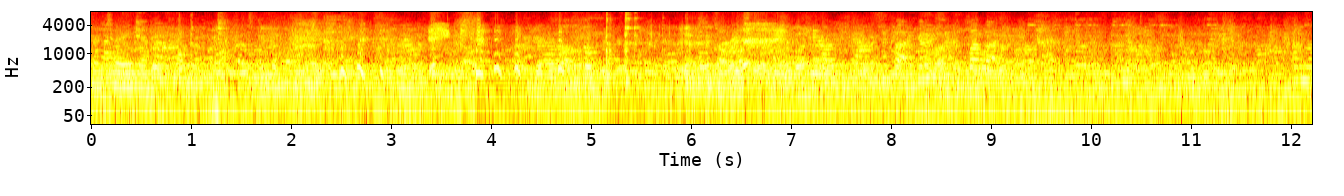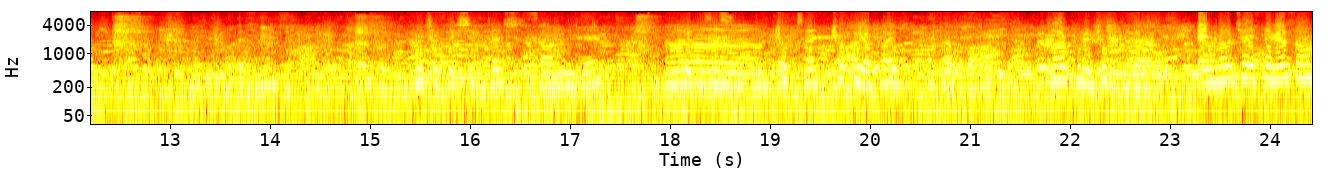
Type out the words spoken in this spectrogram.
Sen çayı da. Süper. Görüşürüz. Bye bye. Bu çok Beşiktaş sahilde. Aa, çok, çok yapay bir tadı var. Carrefour'un çok güzel. Elmalı çay seviyorsanız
